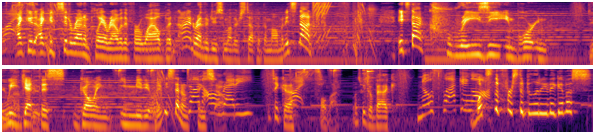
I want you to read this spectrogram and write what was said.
What? I could I could sit around and play around with it for a while, but I'd rather do some other stuff at the moment. It's not it's not crazy important we get been- this going immediately. At least I don't Done think so. already? We'll take a Right. hold on. Once we go back. No slacking What's off. the first ability they give us?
